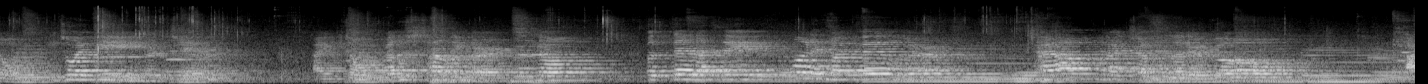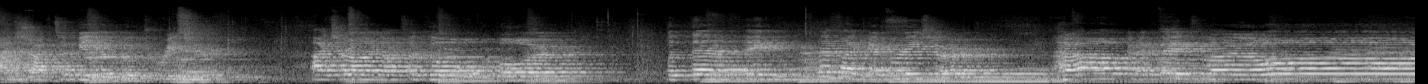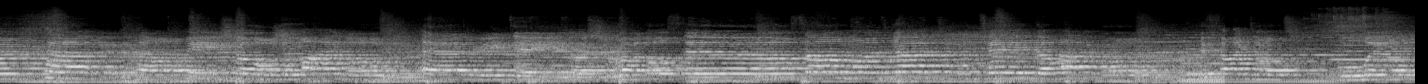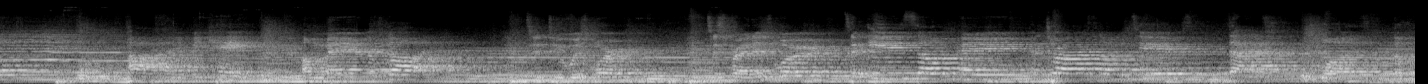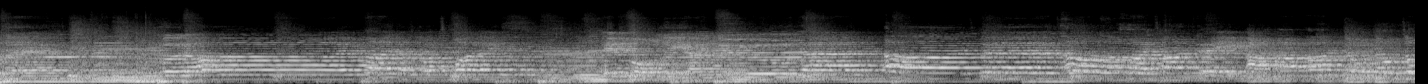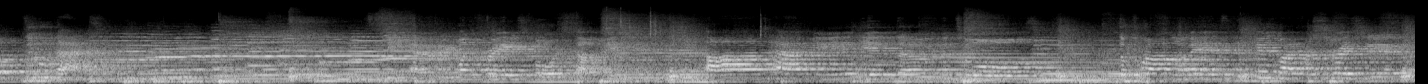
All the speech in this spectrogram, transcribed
don't enjoy being her jam. I don't relish telling her no. But then I think, what what is my failure? How can I just let her go? I try to be a good preacher. I try not to go overboard. But then I think, if I can reach her, a man of God to do his work percebe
